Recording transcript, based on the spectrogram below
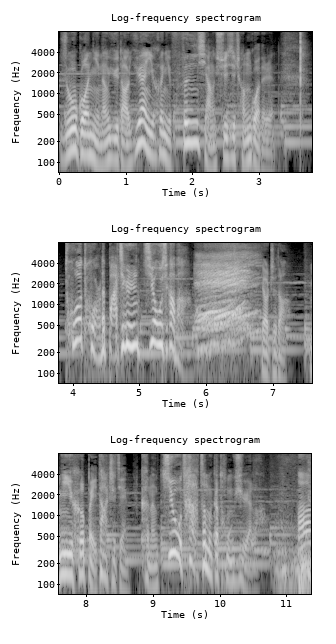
如果你能遇到愿意和你分享学习成果的人，妥妥的把这个人交下吧。要知道，你和北大之间可能就差这么个同学了，啊！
